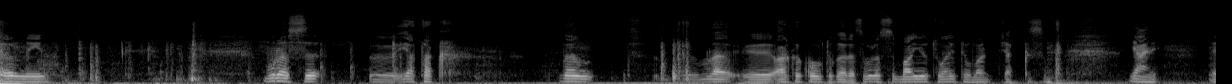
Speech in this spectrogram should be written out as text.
Örneğin burası yataktan la, e, arka koltuk arası burası banyo tuvalet olacak kısım. Yani e,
